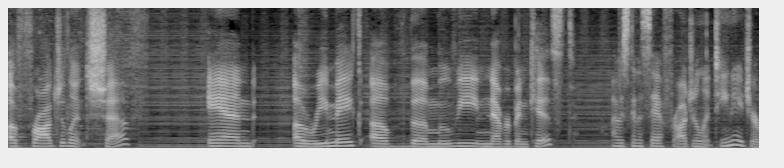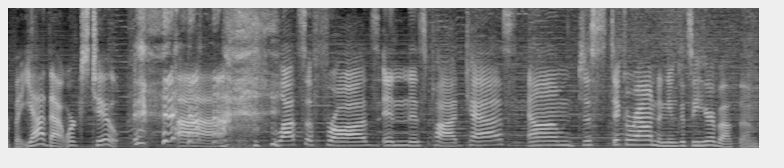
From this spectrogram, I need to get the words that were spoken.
a fraudulent chef and a remake of the movie Never Been Kissed. I was gonna say a fraudulent teenager, but yeah, that works too. Uh, Lots of frauds in this podcast. Um, just stick around and you'll get to hear about them.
